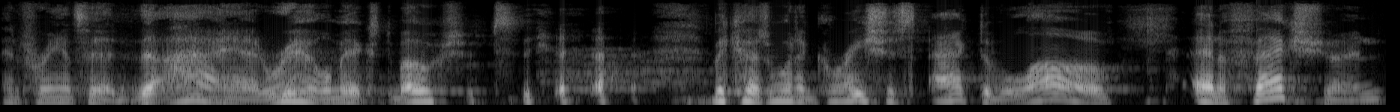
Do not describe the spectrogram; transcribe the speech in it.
And Fran said that I had real mixed emotions because what a gracious act of love and affection.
